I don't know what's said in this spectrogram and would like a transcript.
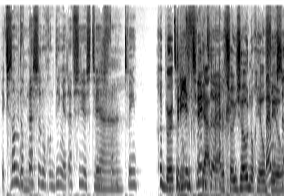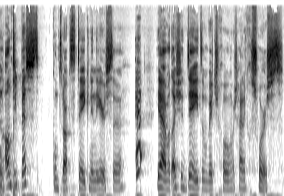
Ik snap niet dat pesten nog een ding is. Even serieus, 20, Ja. van 20 Gebeurt er nog- 23. Ja, er gebeurt sowieso nog heel Wij veel. moesten een anti-pestcontract tekenen in de eerste. Ja, want als je het deed, dan werd je gewoon waarschijnlijk geschorst.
